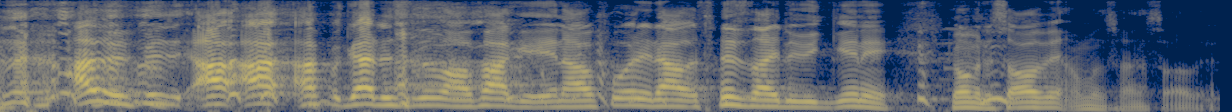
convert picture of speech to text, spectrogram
I've been fidget- I, I, I forgot this is in my pocket and I pulled it out since like the beginning. You want me to solve it? I'm gonna try to solve it.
